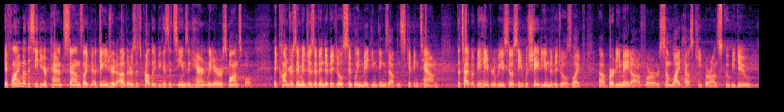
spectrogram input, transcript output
If flying by the seat of your pants sounds like a danger to others, it's probably because it seems inherently irresponsible. It conjures images of individuals simply making things up and skipping town, the type of behavior we associate with shady individuals like uh, Bernie Madoff or some lighthouse keeper on Scooby-Doo.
